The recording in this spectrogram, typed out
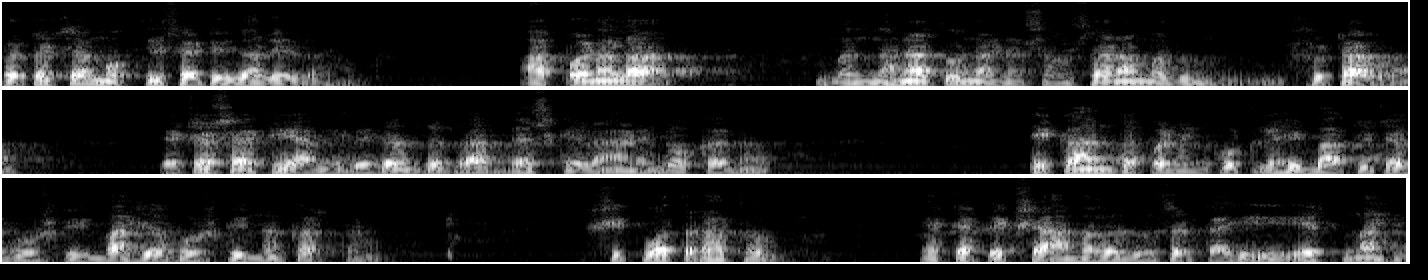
स्वतःच्या मुक्तीसाठी झालेलो आहोत आपणाला बंधनातून आणि संसारामधून सुटावं त्याच्यासाठी आम्ही वेदांताचा अभ्यास केला आणि लोकांना एकांतपणे कुठल्याही बाकीच्या गोष्टी बाह्य गोष्टी न करता शिकवत राहतो याच्यापेक्षा आम्हाला दुसरं काही येत नाही.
